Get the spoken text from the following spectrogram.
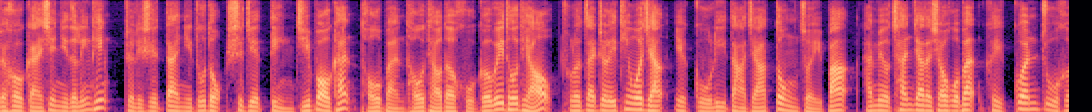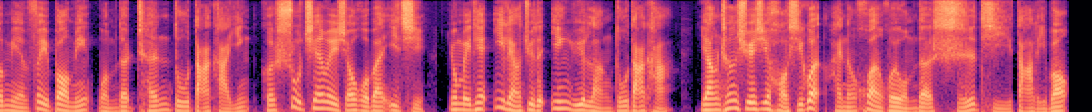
最后感谢你的聆听，这里是带你读懂世界顶级报刊头版头条的虎哥微头条。除了在这里听我讲，也鼓励大家动嘴巴。还没有参加的小伙伴可以关注和免费报名我们的晨读打卡营，和数千位小伙伴一起用每天一两句的英语朗读打卡。养成学习好习惯，还能换回我们的实体大礼包。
